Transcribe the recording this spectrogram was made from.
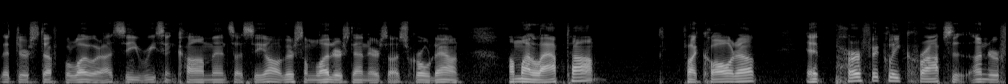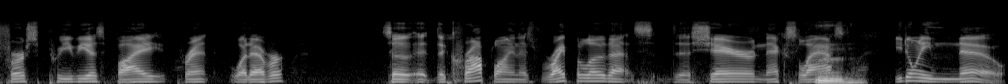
that there's stuff below it. I see recent comments. I see oh, there's some letters down there. So I scroll down. On my laptop, if I call it up, it perfectly crops it under first, previous, by, print, whatever. So it, the crop line is right below that the share next last. Mm. You don't even know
